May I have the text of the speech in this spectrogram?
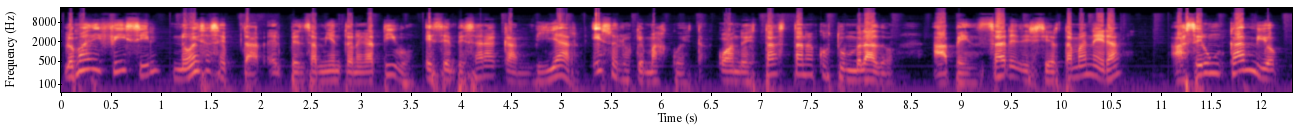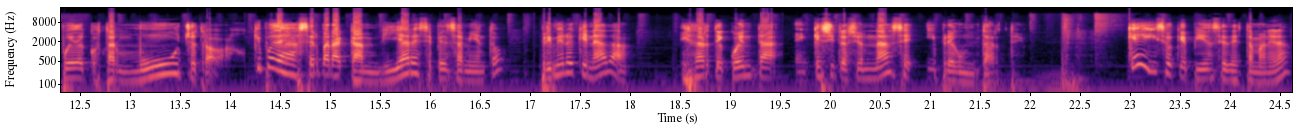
Lo más difícil no es aceptar el pensamiento negativo, es empezar a cambiar. Eso es lo que más cuesta. Cuando estás tan acostumbrado a pensar de cierta manera, hacer un cambio puede costar mucho trabajo. ¿Qué puedes hacer para cambiar ese pensamiento? Primero que nada, es darte cuenta en qué situación nace y preguntarte, ¿qué hizo que piense de esta manera?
